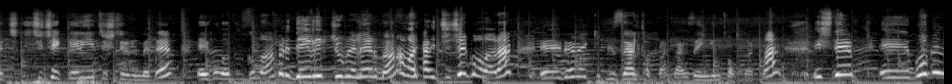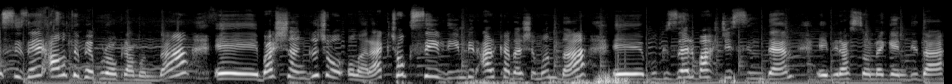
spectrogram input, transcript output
çi- çiçekleri yetiştirilmede e, kullan- kullanılan böyle devrik cümlelerden ama yani çiçek olarak e, demek ki güzel topraklar, zengin topraklar. İşte e, bugün size Altepe programında e, başlangıç olarak çok sevdiğim bir arkadaşımın da e, bu güzel bahçesinden e, biraz sonra kendi de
